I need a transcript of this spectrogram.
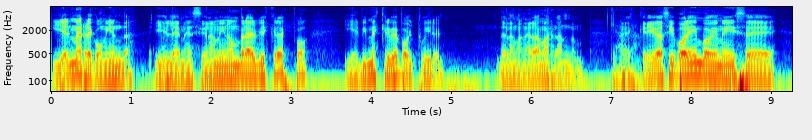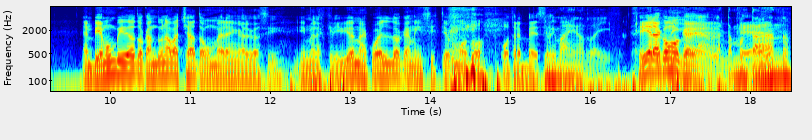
Y él me recomienda. Y le menciona mi nombre a Elvis Crespo. Y Elvis me escribe por Twitter. De la manera más random. Me escribe así por inbox y me dice, envíame un video tocando una bachata o un merengue, algo así. Y me lo escribió y me acuerdo que me insistió como dos o tres veces. Yo imagino tú ahí. Sí, era como que... La están montando.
